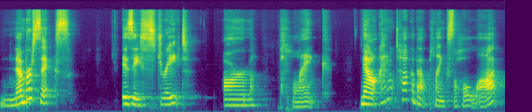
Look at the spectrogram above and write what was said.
Number six is a straight arm plank. Now, I don't talk about planks a whole lot.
